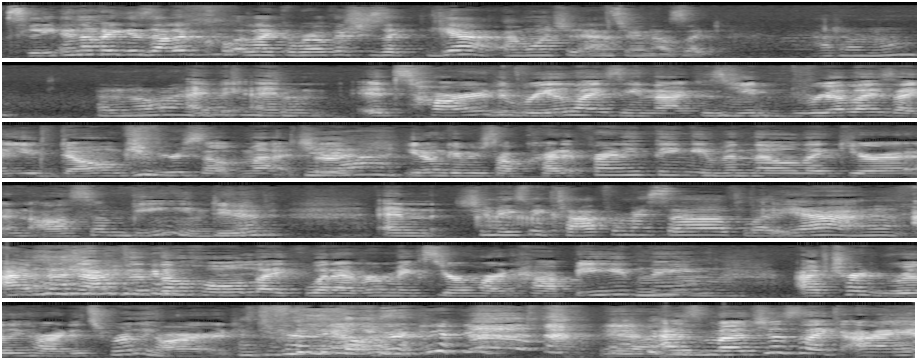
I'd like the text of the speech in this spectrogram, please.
Sleep. And I'm like, "Is that a like a real question?" She's like, "Yeah, I want you to answer." And I was like, "I don't know. I don't know what I'm I think, and it's hard realizing that because you mm-hmm. realize that you don't give yourself much, or Yeah. you don't give yourself credit for anything, even though like you're an awesome being, dude. Yeah. And She makes me clap for myself. Like yeah, I've adapted the whole like whatever makes your heart happy thing. Mm-hmm. I've tried really hard. It's really hard. It's really hard. yeah As much as like I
